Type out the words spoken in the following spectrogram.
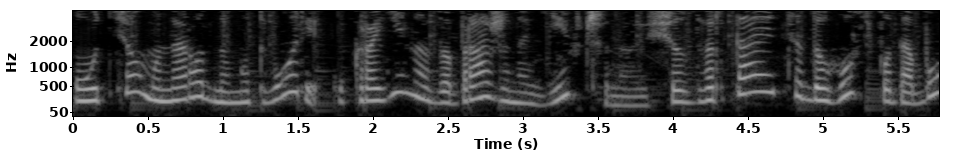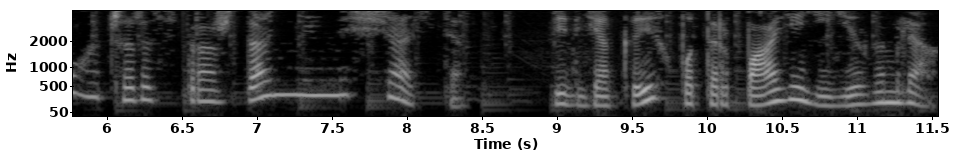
У цьому народному творі Україна зображена дівчиною, що звертається до Господа Бога через страждання й нещастя, від яких потерпає її земля.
